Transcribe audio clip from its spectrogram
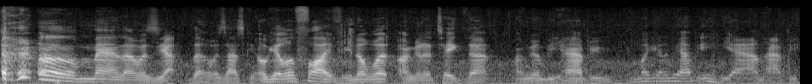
oh, man, that was, yeah, that was asking. Okay, well, five. You know what? I'm going to take that. I'm going to be happy. Am I going to be happy? Yeah, I'm happy.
